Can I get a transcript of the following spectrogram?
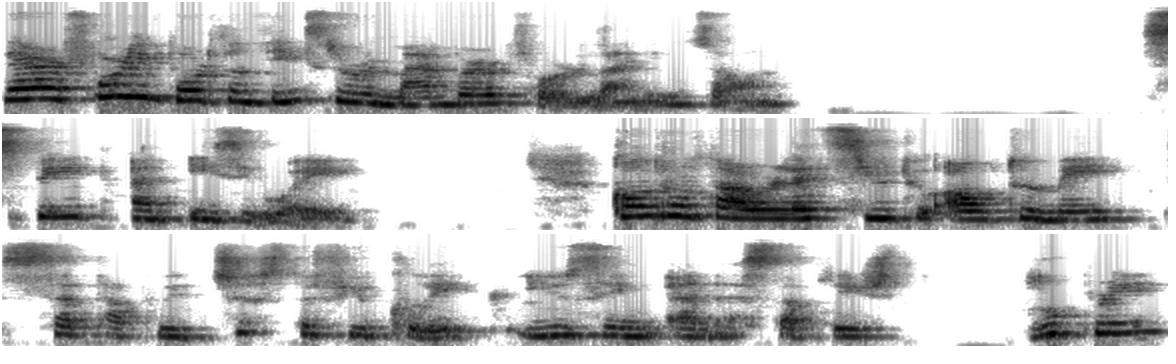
There are four important things to remember for landing zone. Speed and easy way. Control Tower lets you to automate setup with just a few clicks using an established blueprint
